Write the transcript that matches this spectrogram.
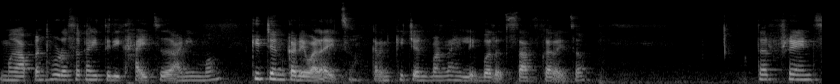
मग आपण थोडंसं काहीतरी खायचं आणि मग किचनकडे वळायचं. कारण किचन पण राहिले बरंच साफ करायचं. तर फ्रेंड्स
